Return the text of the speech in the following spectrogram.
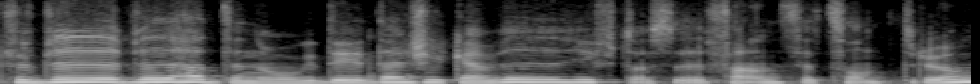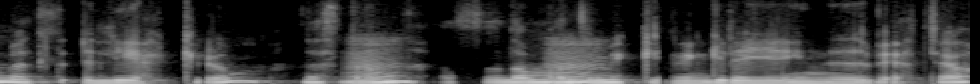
för vi, vi hade nog, det, den kyrkan vi gifte oss i fanns ett sånt rum, ett lekrum nästan. Mm. Alltså de hade Mm. mycket grejer inne i vet jag.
